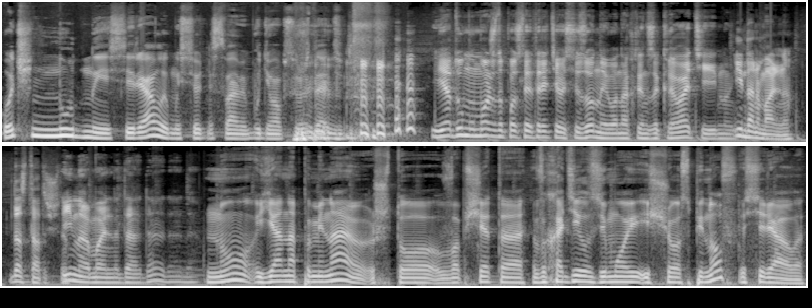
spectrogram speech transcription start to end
очень нудные сериалы мы сегодня с вами будем обсуждать. Я думаю, можно после третьего сезона его нахрен закрывать и... Ну, и нормально, достаточно. И нормально, да, да, да, да. Ну, я напоминаю, что вообще-то выходил зимой еще спин сериала,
